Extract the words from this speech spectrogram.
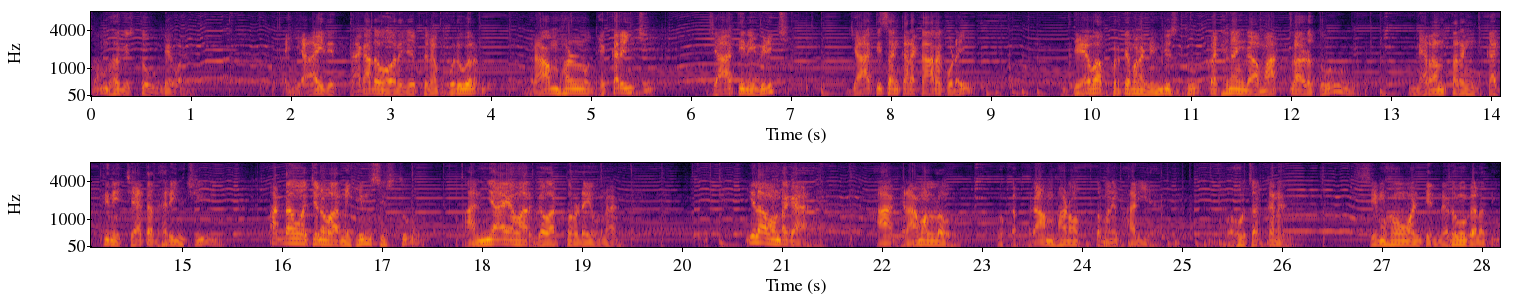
సంభోగిస్తూ ఉండేవాడు. అయ్యా ఇది తగదు అని చెప్పిన గురువులను బ్రాహ్మణులను ధిక్కరించి జాతిని విడిచి జాతి సంకర కారకుడై దేవప్రతిమను నిందిస్తూ కఠినంగా మాట్లాడుతూ నిరంతరం కత్తిని చేత ధరించి అడ్డం వచ్చిన వారిని హింసిస్తూ అన్యాయ మార్గవర్తనుడై ఉన్నాడు. ఇలా ఉండగా ఆ గ్రామంలో ఒక బ్రాహ్మణోత్తమని భార్య బహు చక్కనది. సింహం వంటి నడుము గలది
